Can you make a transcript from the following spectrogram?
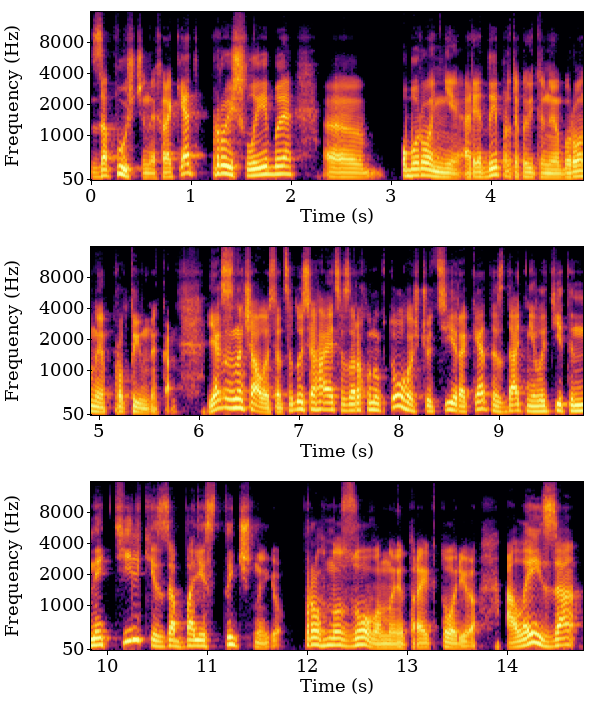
запущених ракет пройшли би оборонні ряди протиповітряної оборони противника. Як зазначалося, це досягається за рахунок того, що ці ракети здатні летіти не тільки за балістичною прогнозованою траєкторією, але й за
